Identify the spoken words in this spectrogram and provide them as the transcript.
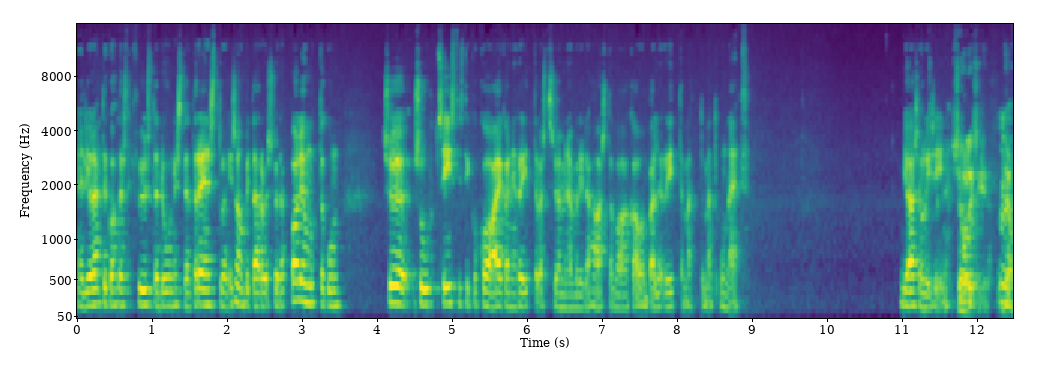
Eli jo lähtökohtaisesti fyysistä duunista ja treenistä tulee isompi tarve syödä paljon, mutta kun syö suht siististi koko aika, niin riittävästi syöminen välillä haastavaa, kauan päälle riittämättömät unet. Ja se oli siinä. Se oli siinä, Mm. joo.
